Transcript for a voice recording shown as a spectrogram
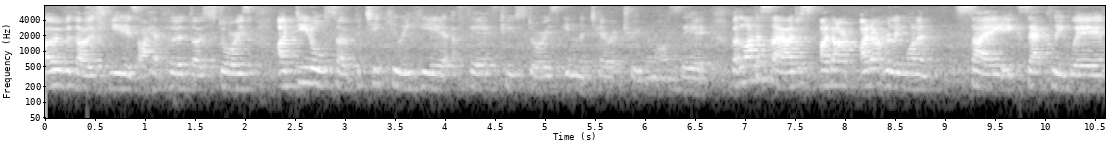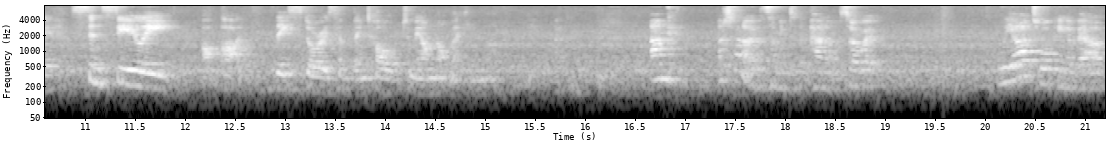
over those years, I have heard those stories. I did also particularly hear a fair few stories in the territory when I was there. But like I say, I just I don't I don't really want to say exactly where sincerely uh, uh, these stories have been told to me. I'm not making them up. Um, I just want to open something to the panel. So we're, we are talking about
